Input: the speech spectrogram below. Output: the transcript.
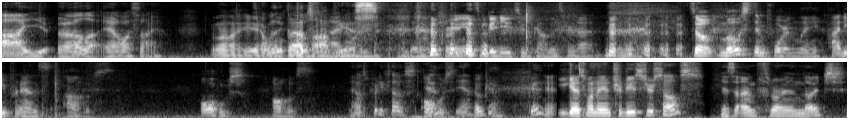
Ar i ører ærger sig. Well, yeah, Probably well, the that's coolest thing I know obvious. in- in Danish. We're gonna get some good YouTube comments from that. so, most importantly, how do you pronounce Aarhus? Aarhus. Aarhus. That was pretty close. Yeah. Almost, yeah. Okay, good. Yeah. You guys want to introduce yourselves? Yes, I'm Florian Loitsch,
